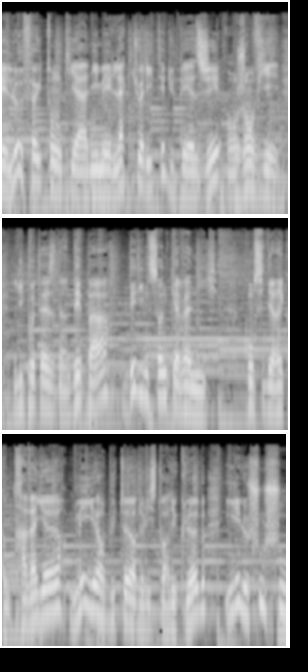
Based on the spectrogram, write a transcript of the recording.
C'est le feuilleton qui a animé l'actualité du PSG en janvier, l'hypothèse d'un départ d'Edinson Cavani. Considéré comme travailleur, meilleur buteur de l'histoire du club, il est le chouchou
